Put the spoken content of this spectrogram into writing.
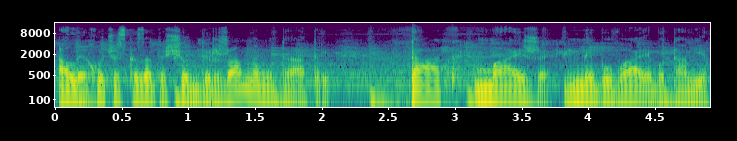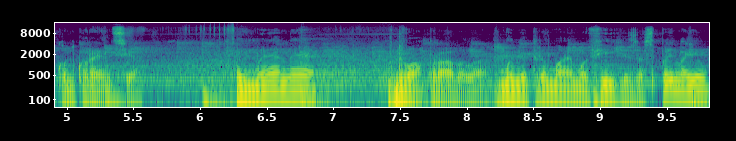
Але хочу сказати, що в державному театрі так майже не буває, бо там є конкуренція. У мене два правила: ми не тримаємо фіги за спиною,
